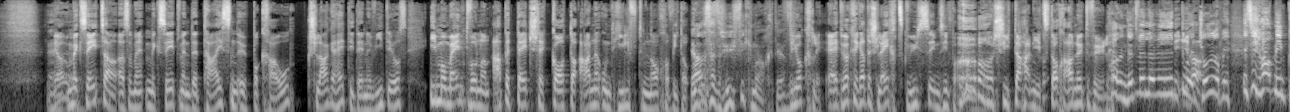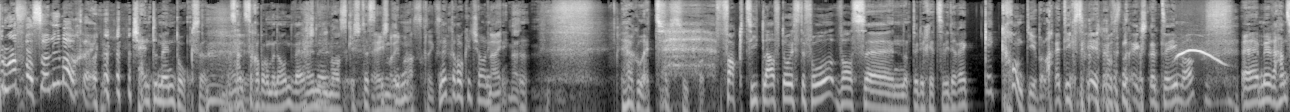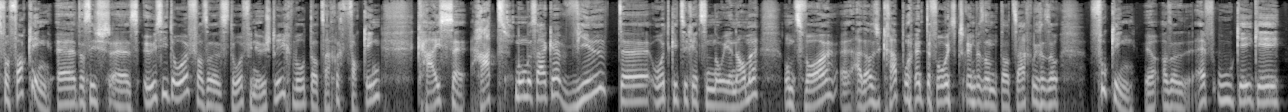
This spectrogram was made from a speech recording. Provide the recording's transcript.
Ja, und man sieht auch, also man, man sieht, wenn der Tyson jemanden K.O. geschlagen hat in diesen Videos, im Moment, wo er ihn abgetatscht hat, geht er an und hilft ihm nachher wieder Ja, auf. das hat er häufig gemacht, ja. Wirklich. Er hat wirklich gerade ein schlechtes Gewissen im Sinne von, oh shit, da habe ich jetzt doch auch nicht wollen. Kann ich nicht wollen wehtun. Ja. Entschuldigung, es ist halt mein Beruf, was soll ich machen? Gentleman-Boxen. Das haben sie doch aber umeinander. du? Henry Maske. Ist das, ist Henry das Maske, nicht der Rocky Johnny? Nein. Nein. Ja gut. Super. Fuck, die Zeit läuft uns davon, was äh, natürlich jetzt wieder eine gekonnte Überleitung ist aufs nächste Thema. Äh, wir haben es von Fucking. Äh, das ist äh, das Ösidorf, also ein Dorf in Österreich, wo tatsächlich Fucking geheissen hat, muss man sagen, weil der Ort gibt sich jetzt einen neuen Namen. Und zwar, äh, auch das ist kein Point von uns geschrieben, sondern tatsächlich so Fucking. Ja, also F-U-G-G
